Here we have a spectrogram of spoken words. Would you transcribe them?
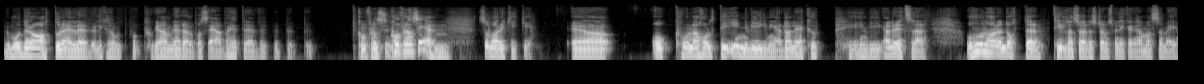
moderator eller liksom programledare, eller på att säga, vad heter det? Konferenser. Konferenser! Mm. Så var det Kiki. Eh, och hon har hållit i invigningar, Dahlia Cup invig, ja du vet sådär. Och hon har en dotter, Tilda Söderström, som är lika gammal som mig.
